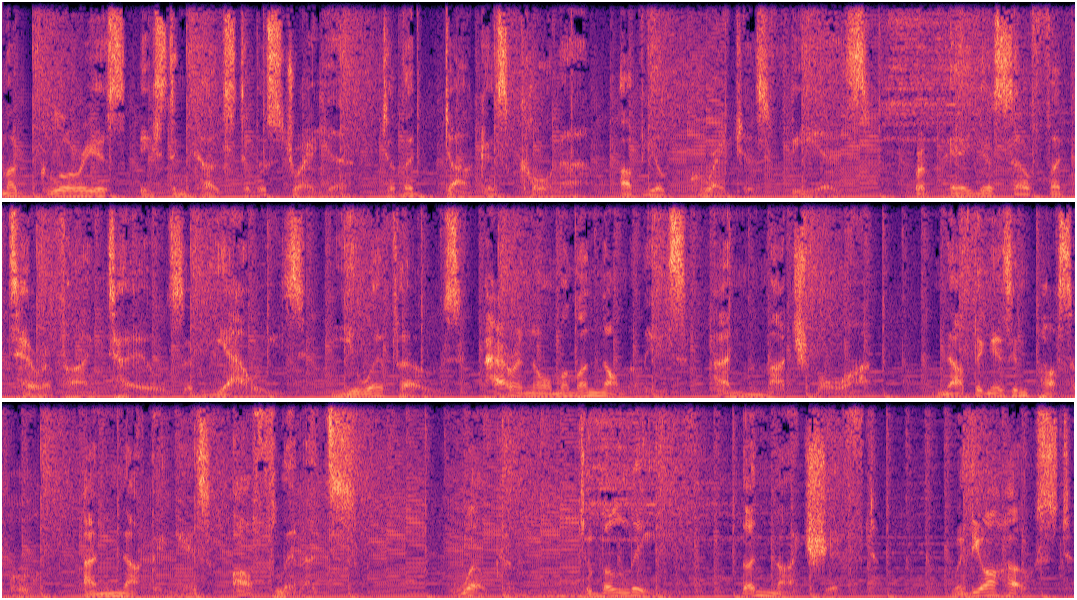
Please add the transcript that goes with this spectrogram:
From the glorious eastern coast of Australia to the darkest corner of your greatest fears. Prepare yourself for terrifying tales of yowies, UFOs, paranormal anomalies, and much more. Nothing is impossible and nothing is off limits. Welcome to Believe the Night Shift with your host,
